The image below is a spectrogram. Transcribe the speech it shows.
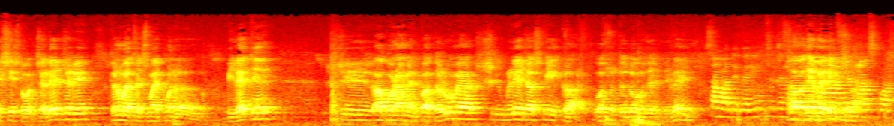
există o înțelegere, că nu mai trebuie să mai pună bilete și abonament toată lumea și legea scrie clar, 120 de lei Sau adeverință de Sau la adeverință, de da. transport.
